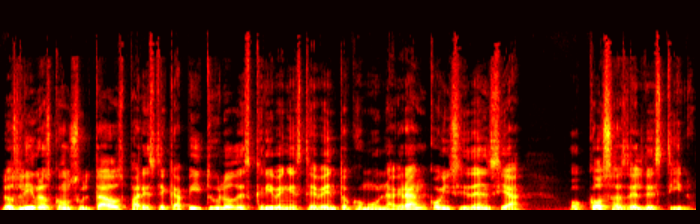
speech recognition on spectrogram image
Los libros consultados para este capítulo describen este evento como una gran coincidencia o cosas del destino.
